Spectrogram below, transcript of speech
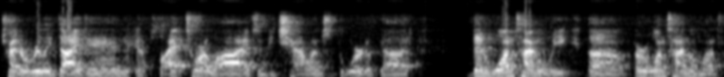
try to really dive in and apply it to our lives and be challenged with the Word of God. Then one time a week, uh, or one time a month,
